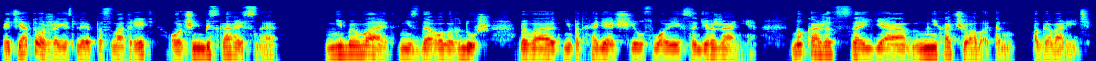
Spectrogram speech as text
Ведь я тоже, если посмотреть, очень бескорыстная». Не бывает нездоровых душ, бывают неподходящие условия их содержания. Но, кажется, я не хочу об этом поговорить.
